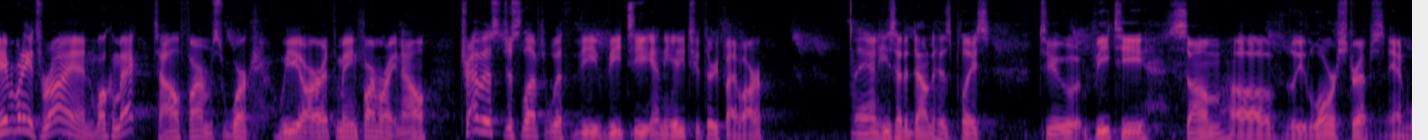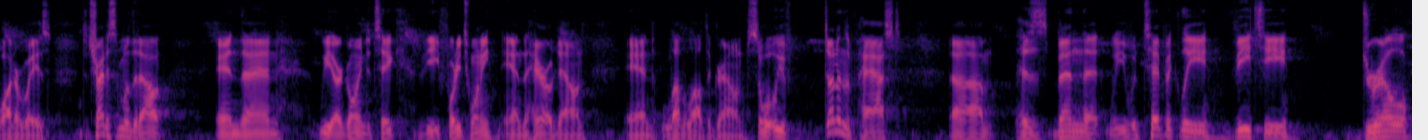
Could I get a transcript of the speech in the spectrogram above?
Hey everybody, it's Ryan. Welcome back to How Farms Work. We are at the main farm right now. Travis just left with the VT and the 8235R, and he's headed down to his place to VT some of the lower strips and waterways to try to smooth it out. And then we are going to take the 4020 and the harrow down and level out the ground. So what we've done in the past um, has been that we would typically VT, drill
